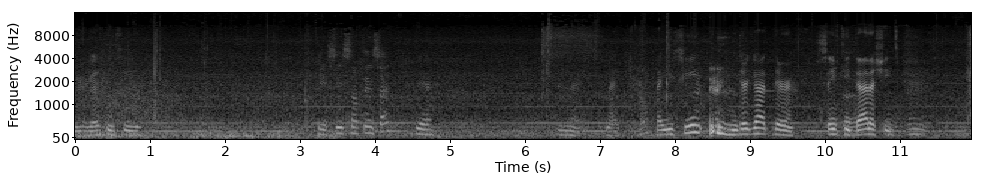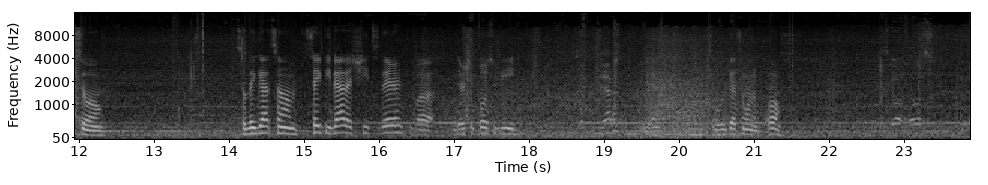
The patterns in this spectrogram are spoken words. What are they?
You guys can see him. Do you see something inside? Yeah. And like, like, like you see, they got their safety data sheets. So, so they got some safety data sheets there, but they're supposed to be. Yeah. Yeah. Well, we got someone. Oh, Let's go, fellas. Look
